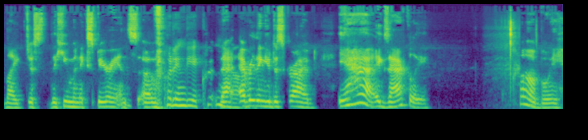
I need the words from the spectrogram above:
like just the human experience of Putting the equipment that on. everything you described. Yeah, exactly. Oh boy.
